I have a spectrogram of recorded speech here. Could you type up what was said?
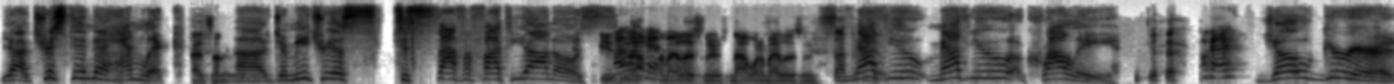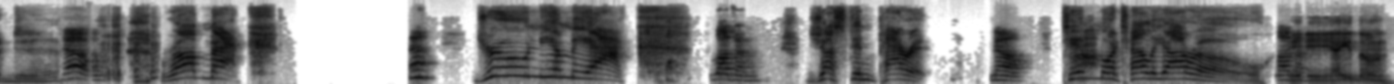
Yeah, Tristan Hemlick, That's not a uh, Demetrius Tisafafatianos, He's I like not him. one of my listeners. Not one of my listeners. Matthew Matthew Crowley, Okay. Joe Gurd, No. Rob Mack, Huh. Drew Niemiak, Love him. Justin Parrott, No. Tim Mortaliaro, Love him. Hey, how you doing?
